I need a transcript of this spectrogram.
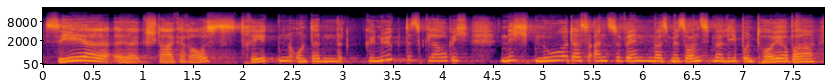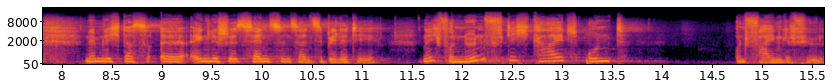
sehr äh, stark heraustreten. Und dann genügt es, glaube ich, nicht nur das anzuwenden, was mir sonst immer lieb und teuer war, nämlich das äh, englische Sense and Sensibility. Nicht? Vernünftigkeit und, und Feingefühl.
